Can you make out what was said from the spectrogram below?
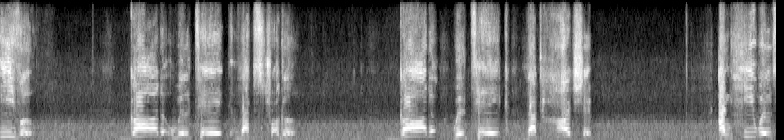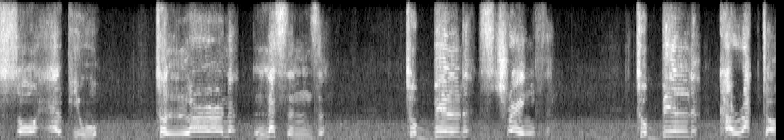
evil. God will take that struggle. God will take that hardship. And He will so help you to learn lessons, to build strength, to build character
